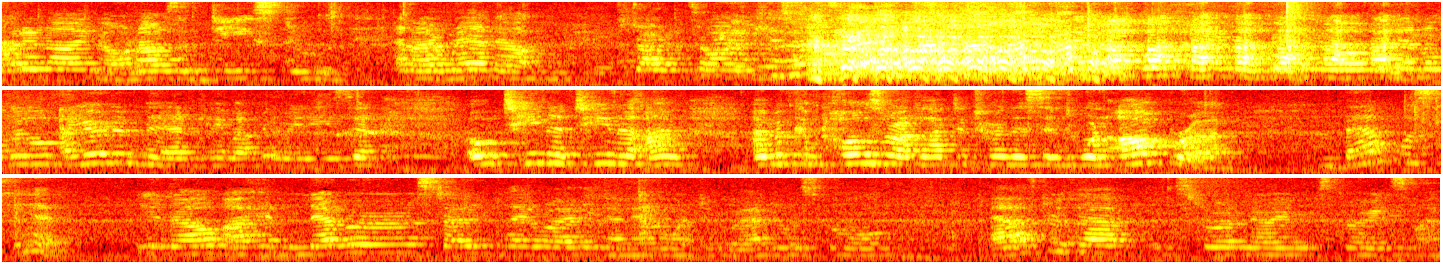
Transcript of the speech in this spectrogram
what did I know? And I was a D student, and I ran out and started throwing kisses. and a little bearded man came up to me and he said, "Oh, Tina, Tina, I'm I'm a composer. I'd like to turn this into an opera." That was it. You know, I had never studied playwriting. I never went to graduate school. After that extraordinary experience, my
